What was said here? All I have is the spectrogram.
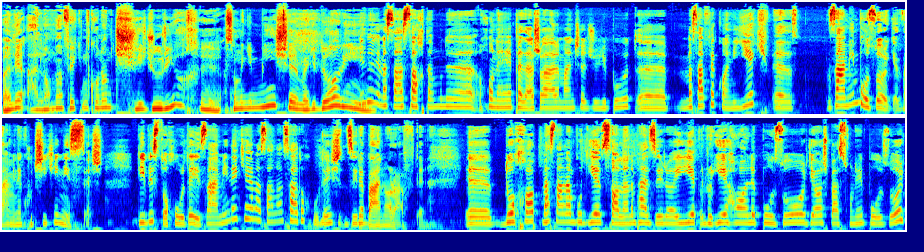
ولی الان من فکر می‌کنم چه جوری آخه؟ اصلا مگه میشه؟ مگه داریم؟ می‌دونی مثلا ساختمون خونه پدر شوهر من چجوری بود؟ اه، مثلا فکر کنی یک زمین بزرگه زمین کوچیکی نیستش. دیویست و خورده ای زمینه که مثلا صد و خورده زیر بنا رفته. دو خواب مثلا بود یه سالن پذیرایی یه- حال بزرگ یه آشپزخونه بزرگ.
